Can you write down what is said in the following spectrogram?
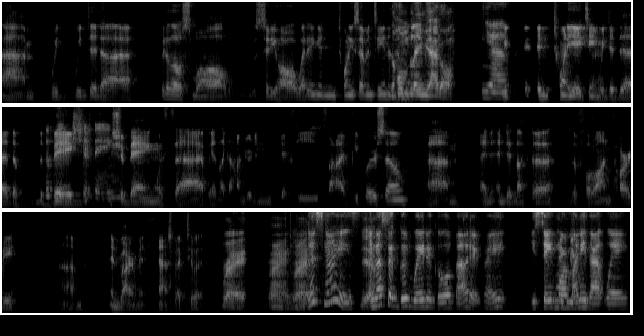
Um, we we did uh we did a little small city hall wedding in 2017, and Don't then blame you at all. Yeah. we, in 2018 we did the the the, The big big, shebang. shebang with uh we had like 155 people or so um and and did like the the full on party um environment aspect to it Right, right, right. That's nice. Yeah. And that's a good way to go about it, right? You save more money that way.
